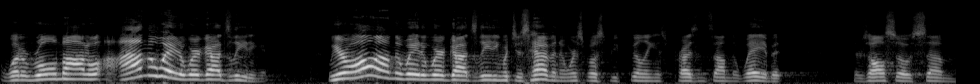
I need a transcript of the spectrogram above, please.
What a role model on the way to where God's leading it. We are all on the way to where God's leading, which is heaven, and we're supposed to be feeling His presence on the way, but there's also some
